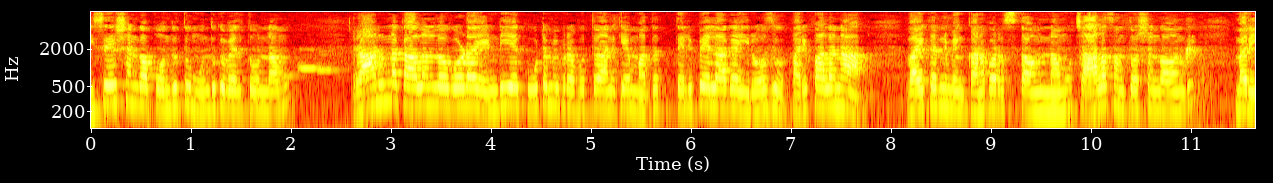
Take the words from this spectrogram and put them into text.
విశేషంగా పొందుతూ ముందుకు వెళ్తూ ఉన్నాము. రానున్న కాలంలో కూడా ఎన్డీఏ కూటమి ప్రభుత్వానికే మద్దతు తెలిపేలాగా ఈరోజు పరిపాలన వైఖరిని మేము కనబరుస్తా ఉన్నాము. చాలా సంతోషంగా ఉంది. మరి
